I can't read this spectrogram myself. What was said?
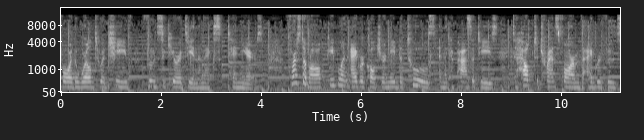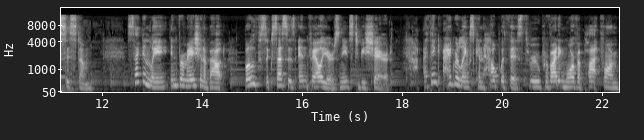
for the world to achieve food security in the next 10 years. First of all, people in agriculture need the tools and the capacities to help to transform the agri-food system. Secondly, information about both successes and failures needs to be shared. I think AgriLinks can help with this through providing more of a platform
